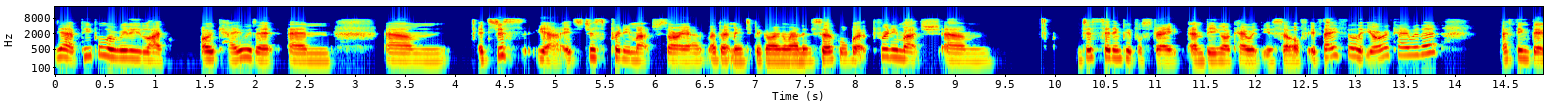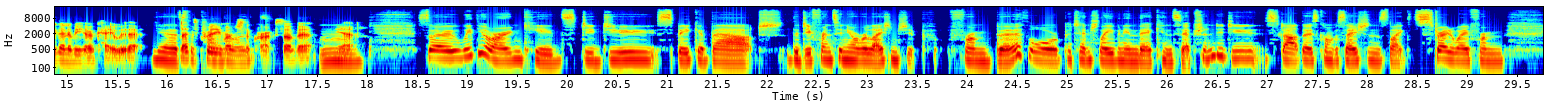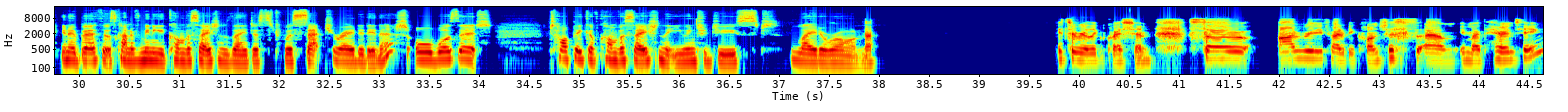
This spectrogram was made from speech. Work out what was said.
yeah, people are really like okay with it, and um, it's just yeah, it's just pretty much. Sorry, I, I, don't mean to be going around in a circle, but pretty much. Um, just setting people straight and being okay with yourself. If they feel that you're okay with it, I think they're going to be okay with it. Yeah, that's pretty much the crux of it. Mm. Yeah. So, with your own kids, did you speak about the difference in your relationship from birth or potentially even in their conception? Did you start those conversations like straight away from, you know, birth? It was kind of mini conversations, they just were saturated in it? Or was it topic of conversation that you introduced later on? It's a really good question. So, I really try to be conscious um, in my parenting.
